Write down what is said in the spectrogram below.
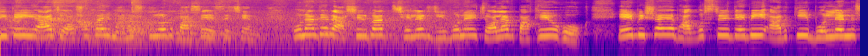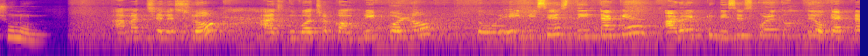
দিতেই আজ অসহায় মানুষগুলোর পাশে এসেছেন ওনাদের আশীর্বাদ ছেলের জীবনে চলার পাথেয় হোক। এ বিষয়ে ভাগ্যশ্রী দেবী আর কি বললেন শুনুন। আমার ছেলে শ্লোক আজ দু বছর কমপ্লিট করল। তো এই বিশেষ দিনটাকে আরও একটু বিশেষ করে তুলতে ওকে একটা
